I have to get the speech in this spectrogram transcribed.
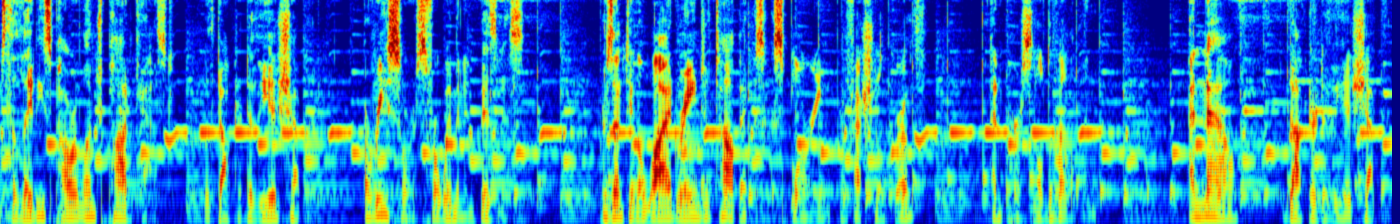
to the Ladies Power Lunch podcast with Dr. Davia Shepherd, a resource for women in business, presenting a wide range of topics exploring professional growth and personal development. And now, Dr. Davia Shepherd.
